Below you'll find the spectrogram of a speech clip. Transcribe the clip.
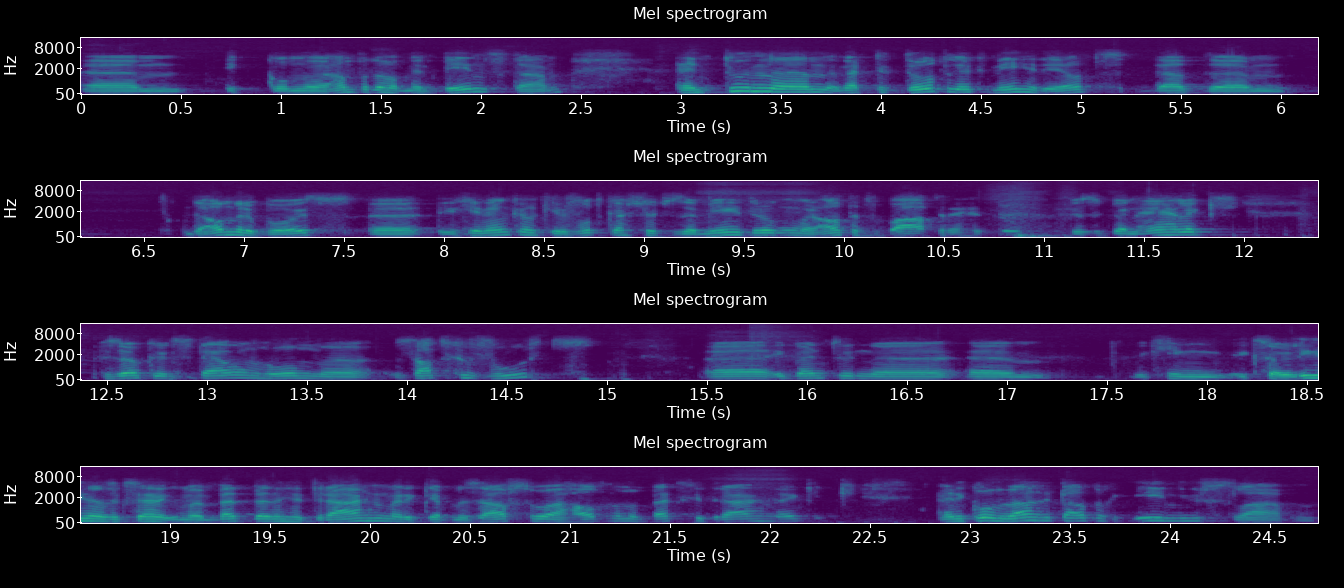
Um, ik kon amper nog op mijn been staan. En toen um, werd er doodleuk meegedeeld dat de andere boys uh, geen enkele keer vodka shotjes hebben meegedronken, maar altijd water hebben gedronken. Dus ik ben eigenlijk, je zou kunnen stellen, gewoon uh, zat gevoerd. Uh, ik ben toen, um, ik, ging, ik zou liegen als ik zeg dat ik mijn bed ben gedragen, maar ik heb mezelf zo half naar mijn bed gedragen, denk ik. En ik kon wel geteld nog één uur slapen.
